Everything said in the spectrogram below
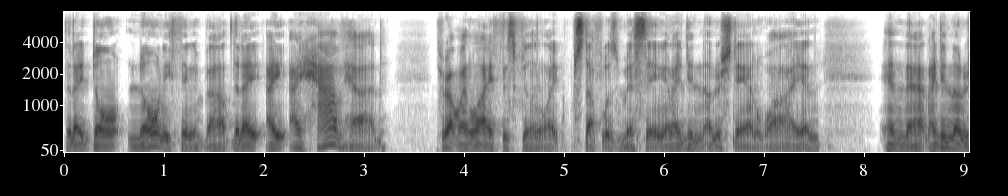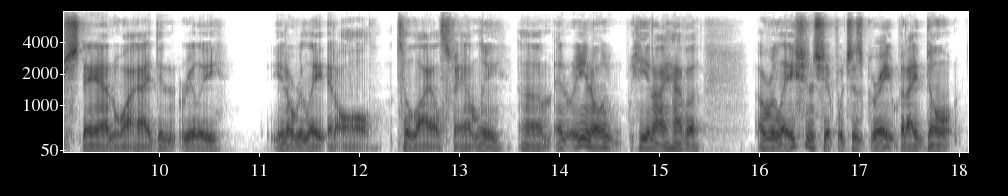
that I don't know anything about that I, I, I have had throughout my life this feeling like stuff was missing and I didn't understand why and and that and I didn't understand why I didn't really you know relate at all to Lyle's family um, and you know he and I have a a relationship which is great but I don't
